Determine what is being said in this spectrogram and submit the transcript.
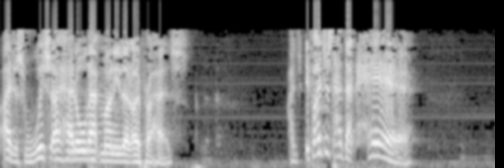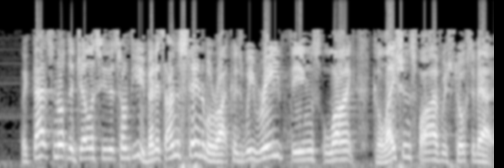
I just wish I had all that money that Oprah has. I, if I just had that hair, like that's not the jealousy that's on view, but it's understandable, right? Because we read things like Galatians 5, which talks about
